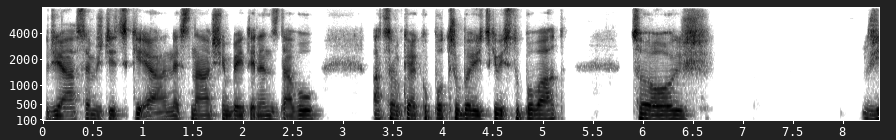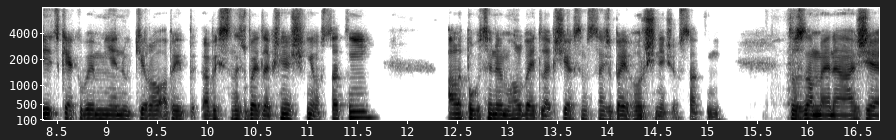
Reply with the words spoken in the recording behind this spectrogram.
Protože já jsem vždycky, já nesnáším být jeden z davu a celkově jako potřebuji vždycky vystupovat, což vždycky jakoby mě nutilo, aby, abych se snažil být lepší než všichni ostatní, ale pokud jsem nemohl být lepší, tak jsem se snažil být horší než ostatní. To znamená, že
